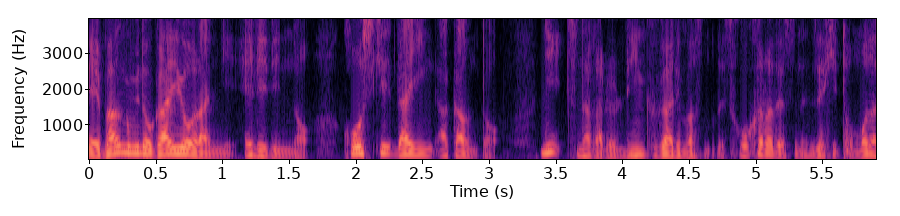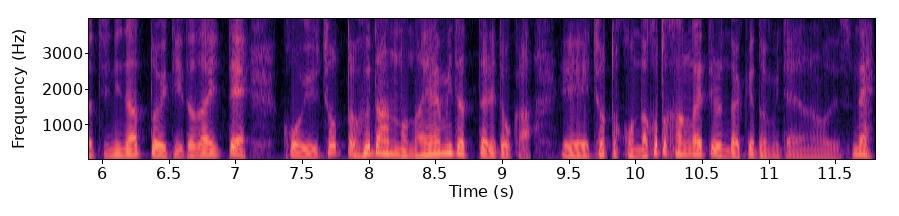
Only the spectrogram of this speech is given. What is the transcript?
えー番組の概要欄にエリリンの公式 LINE アカウントにつながるリンクがありますので、そこからですね、ぜひ友達になっておいていただいて、こういうちょっと普段の悩みだったりとか、えーちょっとこんなこと考えてるんだけど、みたいなのをですね、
